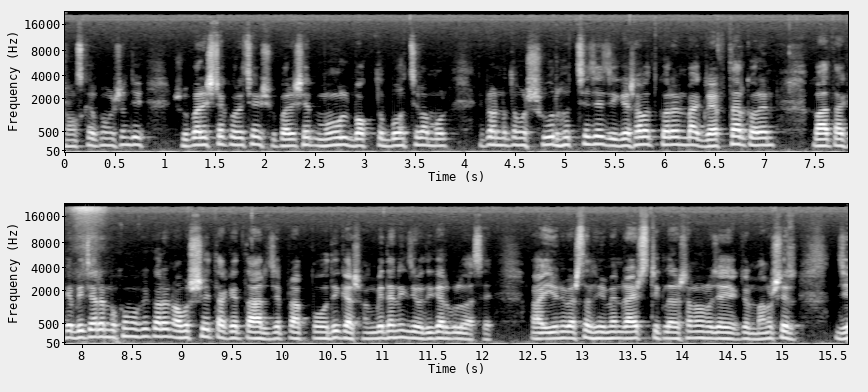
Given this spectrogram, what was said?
সংস্কার কমিশন যে সুপারিশটা করেছে, এই সুপারিশের মূল বক্তব্য হচ্ছে বা মূল একটা অন্যতম সুর হচ্ছে যে জিজ্ঞাসাবাদ করেন বা গ্রেফতার করেন বা তাকে বিচারের মুখোমুখি করেন, অবশ্যই তাকে তার যে প্রাপ্য অধিকার, সাংবিধানিক যে অধিকারগুলো আছে বা ইউনিভার্সাল হিউম্যান রাইটস ডিক্লারেশন অনুযায়ী একজন মানুষের যে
